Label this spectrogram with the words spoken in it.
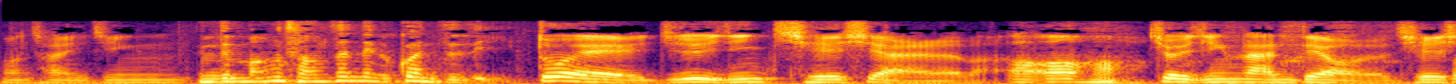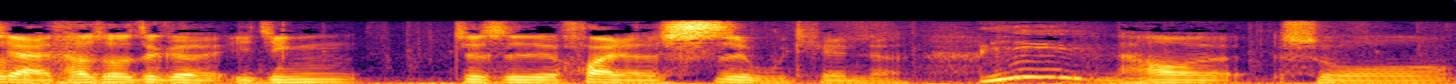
盲肠已经，你的盲肠在那个罐子里？对，就已经切下来了吧？哦哦，就已经烂掉了，切下来。他说这个已经就是坏了四五天了，然后说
